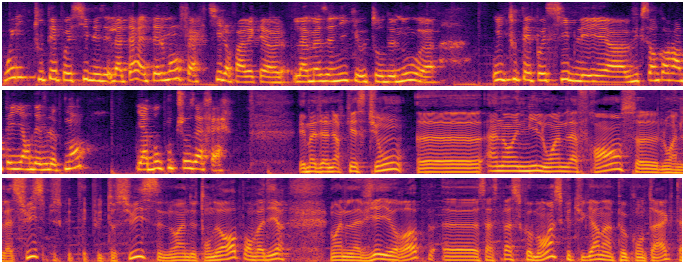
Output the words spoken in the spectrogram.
oui, tout est possible. La terre est tellement fertile. Enfin, avec l'Amazonie qui est autour de nous. Oui, tout est possible. Et euh, vu que c'est encore un pays en développement, il y a beaucoup de choses à faire. Et ma dernière question, euh, un an et demi loin de la France, euh, loin de la Suisse, puisque tu es plutôt suisse, loin de ton Europe, on va dire, loin de la vieille Europe, euh, ça se passe comment? Est-ce que tu gardes un peu contact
